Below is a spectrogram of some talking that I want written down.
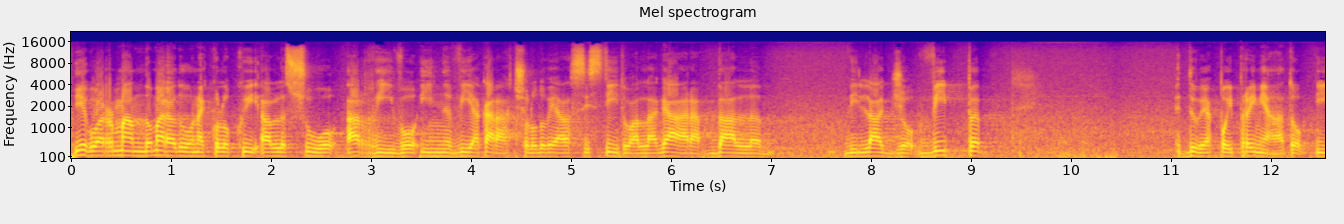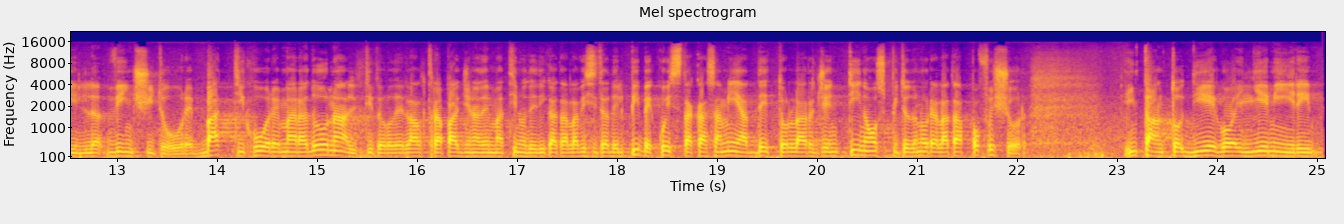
Diego Armando Maradona, eccolo qui al suo arrivo in via Caracciolo dove ha assistito alla gara dal villaggio VIP dove ha poi premiato il vincitore. Batti cuore Maradona, il titolo dell'altra pagina del mattino dedicata alla visita del PIB e questa casa mia ha detto l'argentino ospite d'onore alla tappa offshore. Intanto Diego e gli emiri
